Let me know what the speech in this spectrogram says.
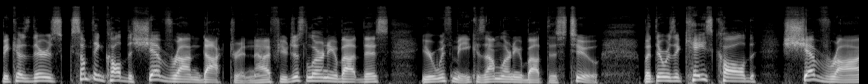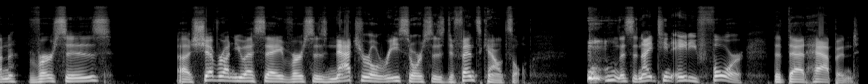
because there's something called the Chevron doctrine. Now, if you're just learning about this, you're with me because I'm learning about this too. But there was a case called Chevron versus uh, Chevron USA versus Natural Resources Defense Council. this is 1984 that that happened.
